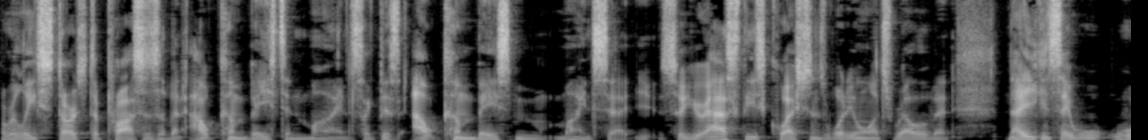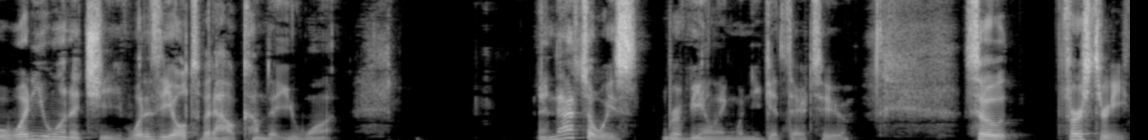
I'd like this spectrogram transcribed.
or at least starts the process of an outcome based in mind. It's like this outcome based mindset. So you ask these questions: What do you want? What's relevant? Now you can say, well, what do you want to achieve? What is the ultimate outcome that you want? And that's always revealing when you get there too. So First three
